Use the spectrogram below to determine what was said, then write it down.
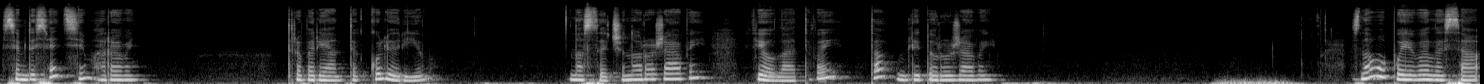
77 гривень. Три варіанти кольорів. Насичено рожевий, фіолетовий та блідорожевий. Знову появилися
